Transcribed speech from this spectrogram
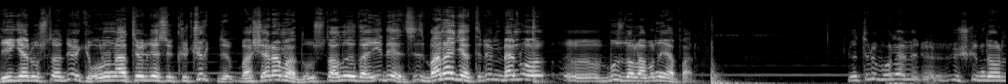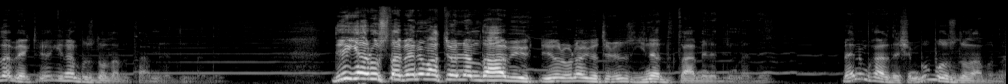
Diğer usta diyor ki onun atölyesi küçüktü, başaramadı, ustalığı da iyi değil. Siz bana getirin ben o e, buzdolabını yaparım. Götürüp ona veriyoruz. Üç günde orada bekliyor. Yine buzdolabı tamir edilmedi. Diğer usta benim atölyem daha büyük diyor. Ona götürüyoruz. Yine de tamir edilmedi. Benim kardeşim bu buzdolabını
